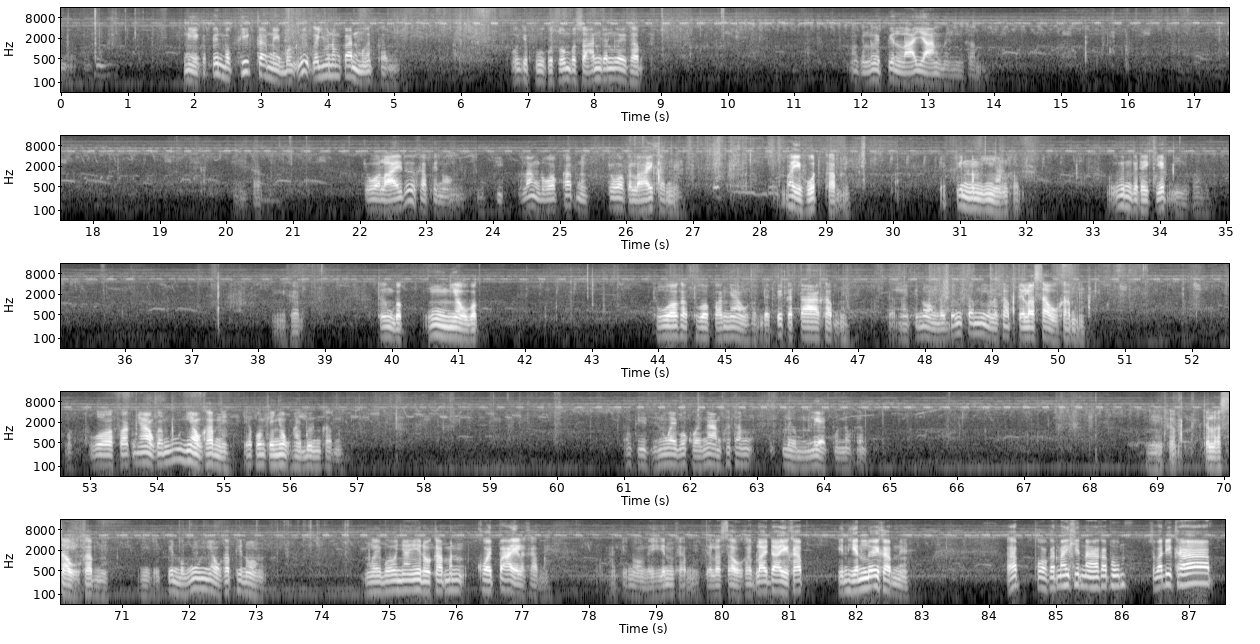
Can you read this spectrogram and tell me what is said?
นี่ก็เป็นบกพริกครับนี่บกอึก็อยู่น้ำกันเหมือดครับผมจะปลูกผสมประสานกันเลยครับ มัน ก็เลยเป็นหลายอย่างแบบนี้ครับนี่ครับจัวหลายเด้อครับพี่น้องพริกล่างดอกครับนี่จัวก็หลายครับนี่ใบหดครับเป็นน้ำอีหยังครับมื้ออื่นก็ได้เก็บอีกครับนี่ครับถึงบักงูเหี่ยวบัก ทัวครับทัวฟังเหงาครับได้เป็ดกระตาครับนี่ครับให้พี่น้องได้เบิ้งซ้ำนี่แหละครับ แต่ละเสาครับนี่บักทัวฟักเหงากับงูเหี่ยวครับนี่เดี๋ยวผมจะยกให้เบิ้งครับนี่ทั้งปีสิหน่วยบ่ค่อยงามคือทั้งเริ่มแหลกพุ่นเนาะครับนี่ครับแต่ละเสาครับนี่นี่ก็เป็นบางงูเหี่ยวครับพี่น้อง หน่วยบ่ใหญ่ดอกครับ มันคอยป้ายล่ะครับให้พี่น้องได้เห็นครับนี่แต่ละเสาครับรายได้ครับ เห็นเห็นเลยครับนี่ครับพอกันไหมคิดหนาครับผม สวัสดีครับ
